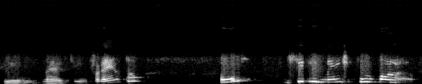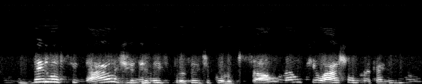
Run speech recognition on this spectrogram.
que né, se enfrentam, ou simplesmente por uma velocidade né, nesse processo de corrupção, não, que eu acho um mecanismo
